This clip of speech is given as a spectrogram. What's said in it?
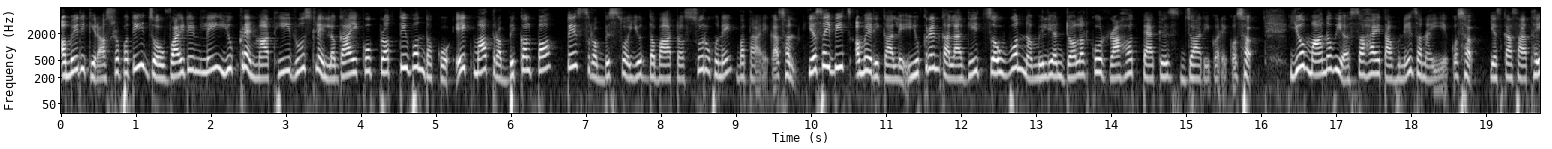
अमेरिकी राष्ट्रपति जो बाइडेनले युक्रेनमाथि रुसले लगाएको प्रतिबन्धको एकमात्र विकल्प तेस्रो विश्वयुद्धबाट सुरु हुने बताएका छन्। यसैबीच अमेरिकाले युक्रेनका लागि चौवन्न मिलियन डलरको राहत प्याकेज जारी गरेको छ। यो मानवीय सहायता हुने जनाइएको छ। यसका साथै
